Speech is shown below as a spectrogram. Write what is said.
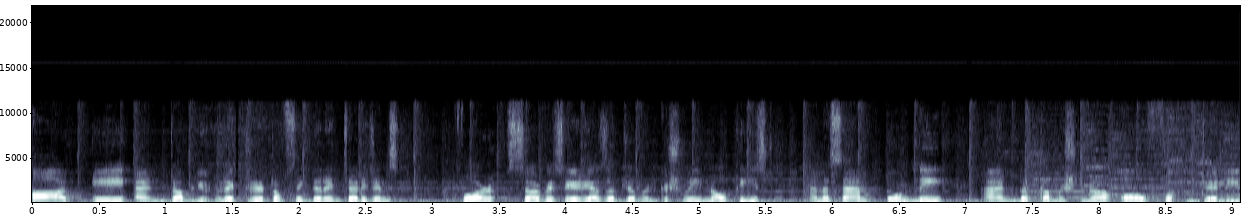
RA and W, Directorate of Signal Intelligence, for service areas of Jammu and Kashmir, Northeast, and Assam only, and the Commissioner of Delhi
